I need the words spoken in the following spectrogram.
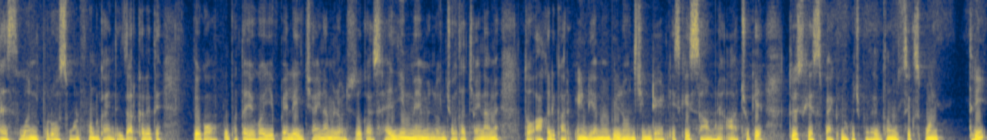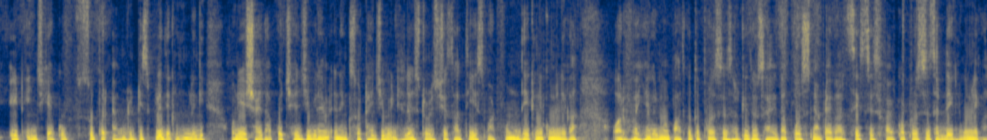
S one pro smartphone का इंतज़ार कर रहे थे, देखो आपको पता ही होगा, ये पहले ही चाइना में लॉन्च हो चुका है। शायद ये मई में लॉन्च होता चाइना में। तो आखिरकार इंडिया में भी लॉन्चिंग डेट इसके सामने आ चुकी है। तो इसके स्पेक में कुछ बता देता हूँ six point three eight inch की आपको सुपर एमोलेड डिस्प्ले देखने को मिलेगी और ये शायद आपको छः जी बी रैम एंड एक सौ अट्ठाईस जी बी इंटरनल स्टोरेज के साथ ये स्मार्टफ़ोन देखने को मिलेगा। और वहीं अगर मैं बात करूँ तो प्रोसेसर की तो शायद आपको स्नैपड्रैगन सिक्स सिक्स फाइव का प्रोसेसर देखने को मिलेगा।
